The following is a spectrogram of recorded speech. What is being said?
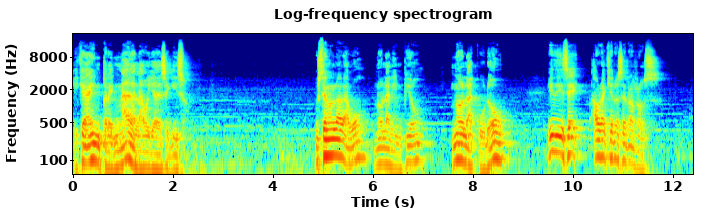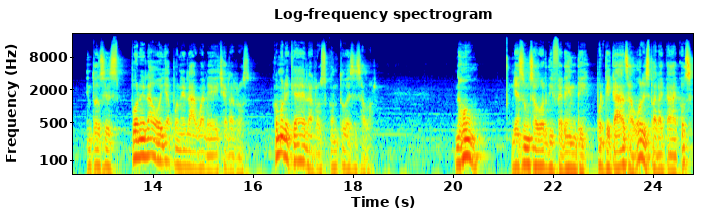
Y queda impregnada la olla de ese guiso. Usted no la lavó, no la limpió, no la curó y dice, ahora quiero hacer arroz. Entonces pone la olla, pone el agua, le echa el arroz. ¿Cómo le queda el arroz con todo ese sabor? No, ya es un sabor diferente, porque cada sabor es para cada cosa.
